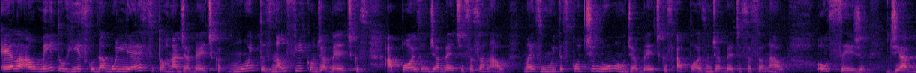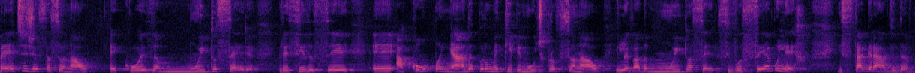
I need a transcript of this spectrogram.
ela aumenta o risco da mulher se tornar diabética, muitas não ficam diabéticas após um diabetes gestacional, mas muitas muitas continuam diabéticas após um diabetes gestacional. Ou seja, diabetes gestacional é coisa muito séria. Precisa ser é, acompanhada por uma equipe multiprofissional e levada muito a sério. Se você é mulher está grávida,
